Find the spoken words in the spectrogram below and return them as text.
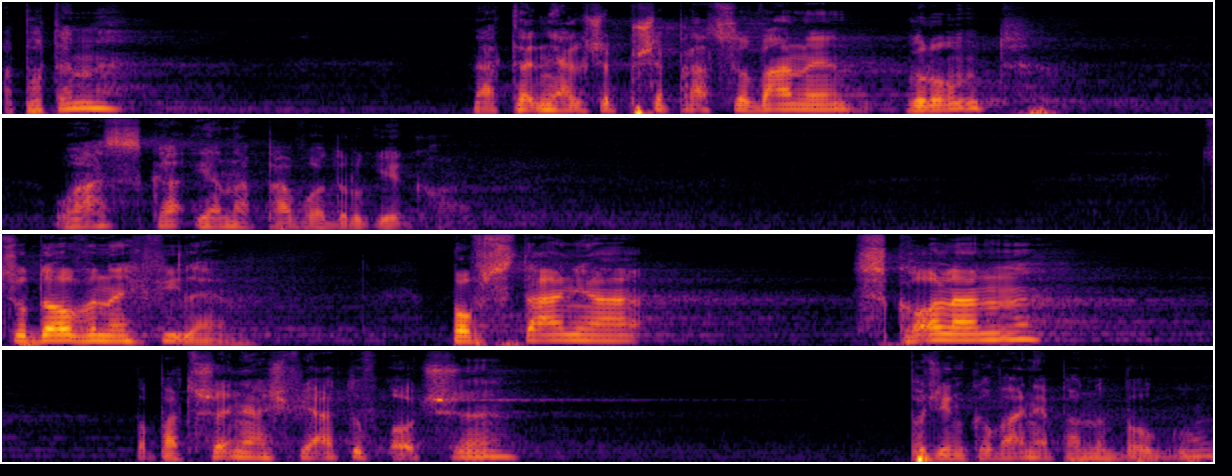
A potem na ten jakże przepracowany grunt łaska Jana Pawła II. Cudowne chwile powstania z kolan, popatrzenia światu w oczy, podziękowania Panu Bogu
